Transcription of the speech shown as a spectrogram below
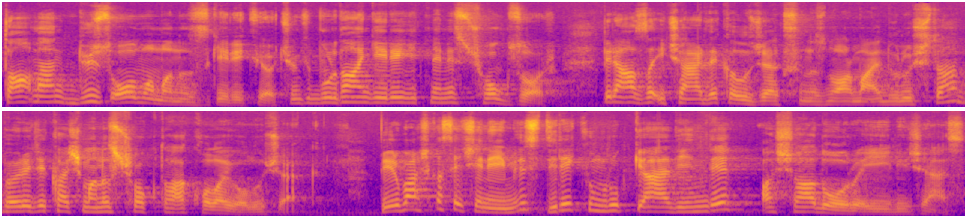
tamamen düz olmamanız gerekiyor. Çünkü buradan geriye gitmeniz çok zor. Biraz da içeride kalacaksınız normal duruşta. Böylece kaçmanız çok daha kolay olacak. Bir başka seçeneğimiz direkt yumruk geldiğinde aşağı doğru eğileceğiz.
